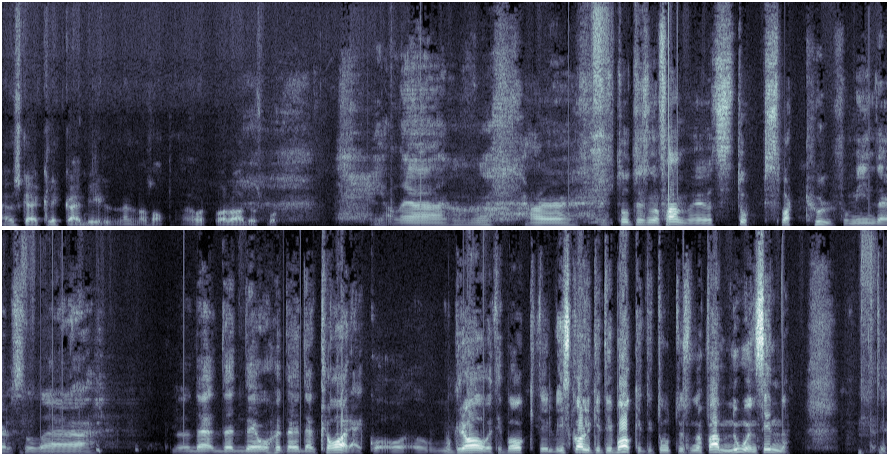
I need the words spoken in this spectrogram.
Jeg husker jeg klikka i bilen eller noe sånt. Jeg hørte på Radiosport. ja, det er, eh, 2005 er jo et stort svart hull for min del, så det det, det, det, det, klarer jeg ikke å, å grave tilbake til. Vi skal ikke tilbake til 2005 noensinne. Det,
